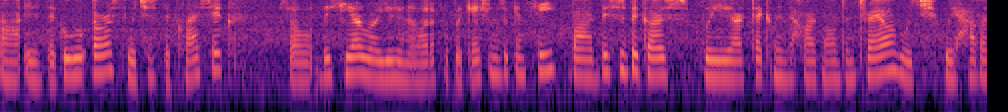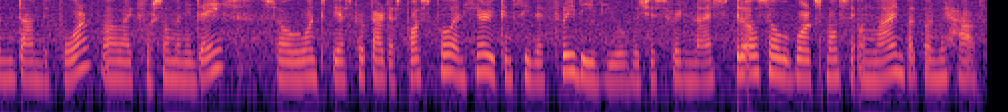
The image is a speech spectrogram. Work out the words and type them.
uh, is the Google Earth, which is the classic. So this year we're using a lot of applications you can see, but this is because we are tackling the hard mountain trail, which we haven't done before, uh, like for so many days. So we want to be as prepared as possible. And here you can see the 3D view, which is really nice. It also works mostly online, but when we have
